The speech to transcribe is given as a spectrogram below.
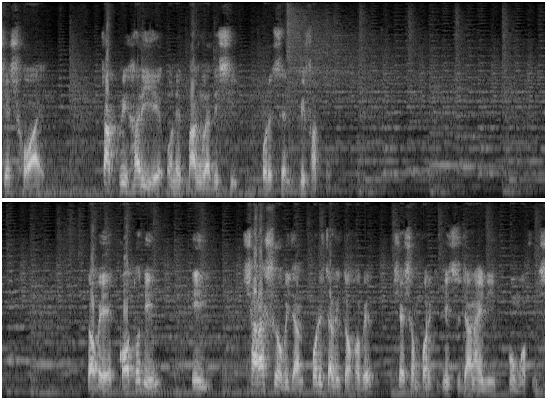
শেষ হওয়ায় চাকরি হারিয়ে অনেক বাংলাদেশি পড়েছেন বিপাকে। তবে কতদিন এই সারাশি অভিযান পরিচালিত হবে সে সম্পর্কে কিছু জানায়নি হোম অফিস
